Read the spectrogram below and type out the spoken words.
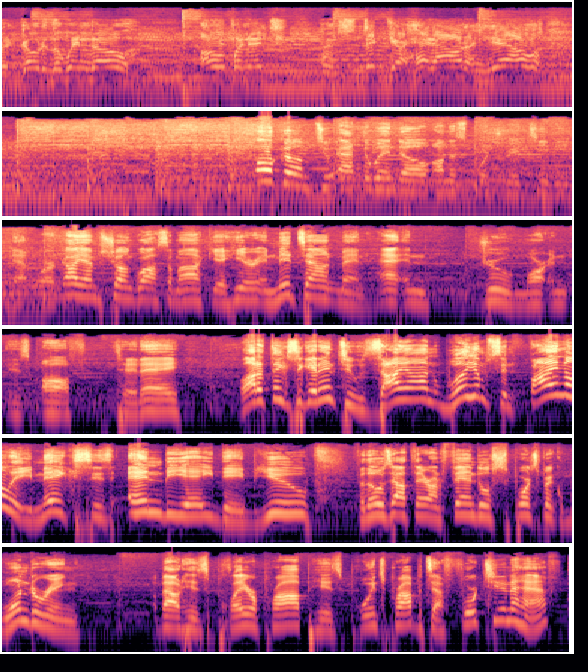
and go to the window, open it, and stick your head out and yell. Welcome to At the Window on the Sports Grid TV network. I am Sean Guasamakia here in Midtown Manhattan. Drew Martin is off today. A lot of things to get into. Zion Williamson finally makes his NBA debut. For those out there on FanDuel Sportsbook wondering about his player prop, his points prop, it's at 14 and a half.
